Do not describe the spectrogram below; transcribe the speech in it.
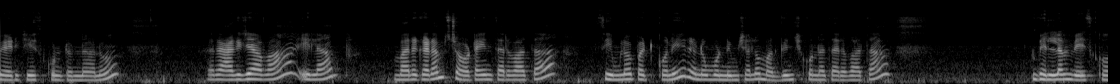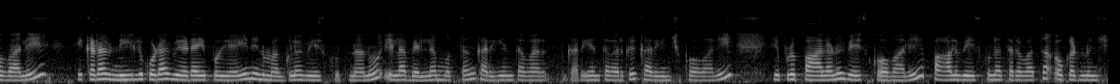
వేడి చేసుకుంటున్నాను. రాగి జావా ఇలా మరగడం స్టార్ట్ అయిన తర్వాత సిమ్లో పెట్టుకొని రెండు మూడు నిమిషాలు మగ్గించుకున్న తర్వాత బెల్లం వేసుకోవాలి. ఇక్కడ నీళ్ళు కూడా వేడైపోయాయి. నేను మగ్గులో వేసుకుంటున్నాను. ఇలా బెల్లం మొత్తం కరిగేంత వరకు కరిగేంత వరకు కరిగించుకోవాలి. ఇప్పుడు పాలను వేసుకోవాలి. పాలు వేసుకున్న తర్వాత ఒకటి నుంచి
